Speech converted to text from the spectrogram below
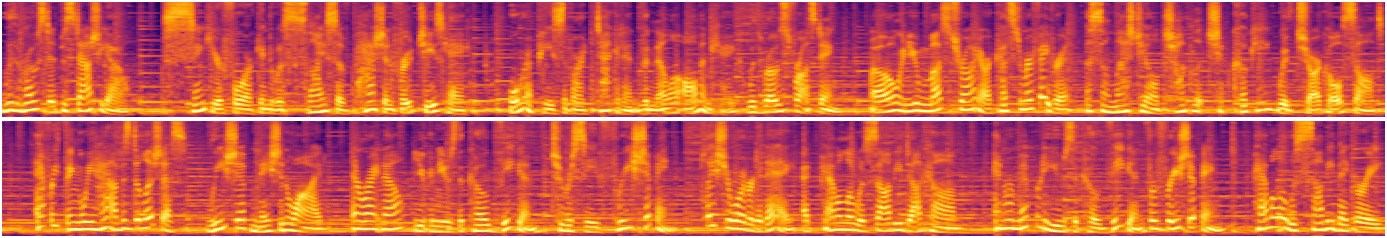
with roasted pistachio. Sink your fork into a slice of passion fruit cheesecake or a piece of our decadent vanilla almond cake with rose frosting. Oh, and you must try our customer favorite, a celestial chocolate chip cookie with charcoal salt. Everything we have is delicious. We ship nationwide. And right now, you can use the code VEGAN to receive free shipping. Place your order today at PamelaWasabi.com. And remember to use the code VEGAN for free shipping. Pamela Wasabi Bakery.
